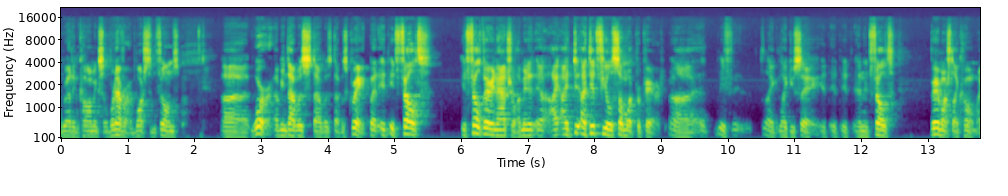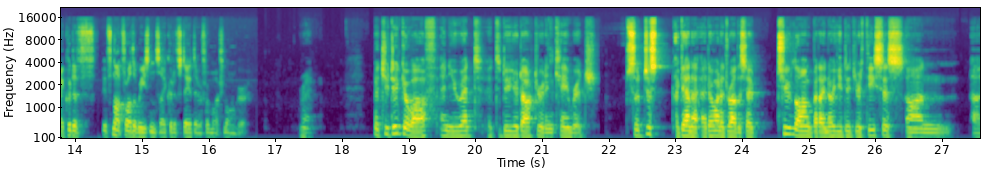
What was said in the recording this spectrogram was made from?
read in comics or whatever I'd watched in films uh, were. I mean, that was that was that was great. But it, it felt it felt very natural. I mean, it, I, I did, I, did, feel somewhat prepared. Uh, if like like you say, it, it, it and it felt very much like home. I could have, if not for other reasons, I could have stayed there for much longer. Right. But you did go off and you went to do your doctorate in Cambridge. So, just again, I, I don't want to draw this out too long, but I know you did your thesis on uh,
